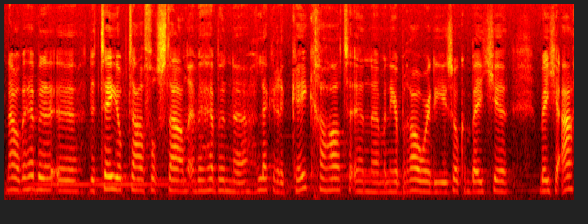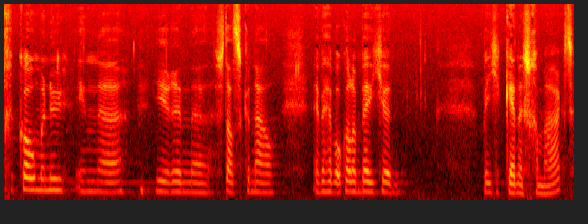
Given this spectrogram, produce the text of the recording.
Nou, we hebben eh, de thee op tafel staan en we hebben een lekkere cake gehad. En eh, meneer Brouwer die is ook een beetje, een beetje aangekomen nu in, eh, hier in eh, Stadskanaal. En we hebben ook al een beetje, een beetje kennis gemaakt.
